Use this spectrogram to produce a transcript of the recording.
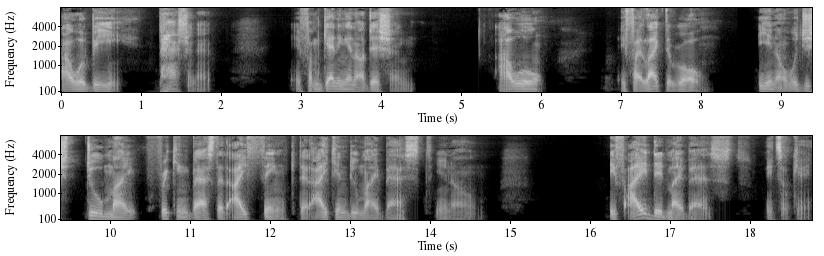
I will be passionate. If I'm getting an audition, I will, if I like the role, you know, will just do my freaking best that I think that I can do my best, you know. If I did my best, it's okay,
